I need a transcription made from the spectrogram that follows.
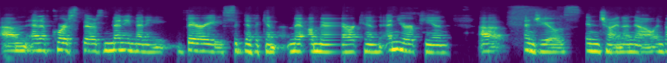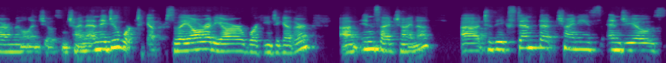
Um, and of course, there's many, many very significant American and European uh, NGOs in China now, environmental NGOs in China, and they do work together. So they already are working together um, inside China. Uh, to the extent that Chinese NGOs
